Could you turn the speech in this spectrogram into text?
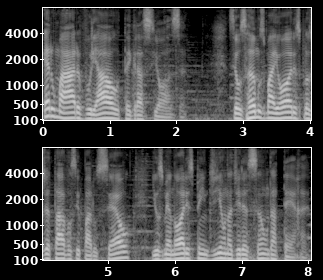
Era uma árvore alta e graciosa. Seus ramos maiores projetavam-se para o céu e os menores pendiam na direção da terra.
